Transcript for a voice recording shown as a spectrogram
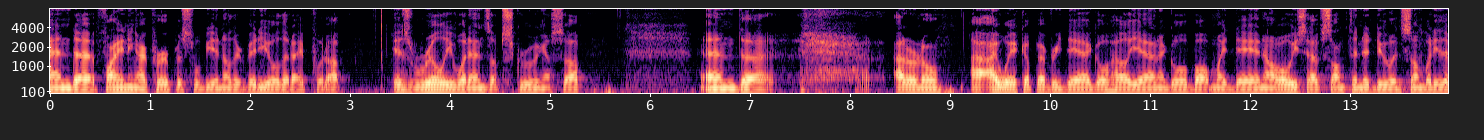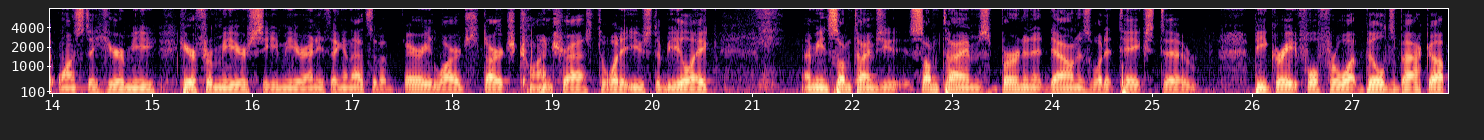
and uh, finding our purpose will be another video that I put up is really what ends up screwing us up. And uh, I don't know. I, I, wake up every day. I go hell yeah, and I go about my day, and I always have something to do and somebody that wants to hear me, hear from me, or see me or anything. And that's in a very large starch contrast to what it used to be like. I mean, sometimes you sometimes burning it down is what it takes to be grateful for what builds back up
